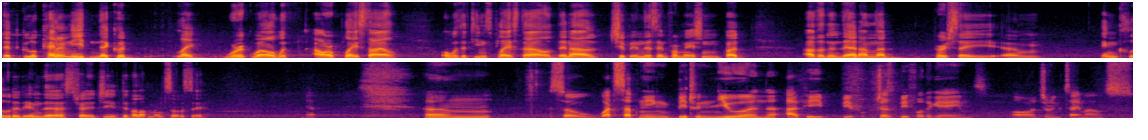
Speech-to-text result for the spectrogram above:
that look kind of neat and that could like work well with our playstyle or with the team's playstyle, then I'll chip in this information. But other than that, I'm not per se um, included in the strategy development, so to say. Yeah. Um, so what's happening between you and Happy before, just before the games or during timeouts?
